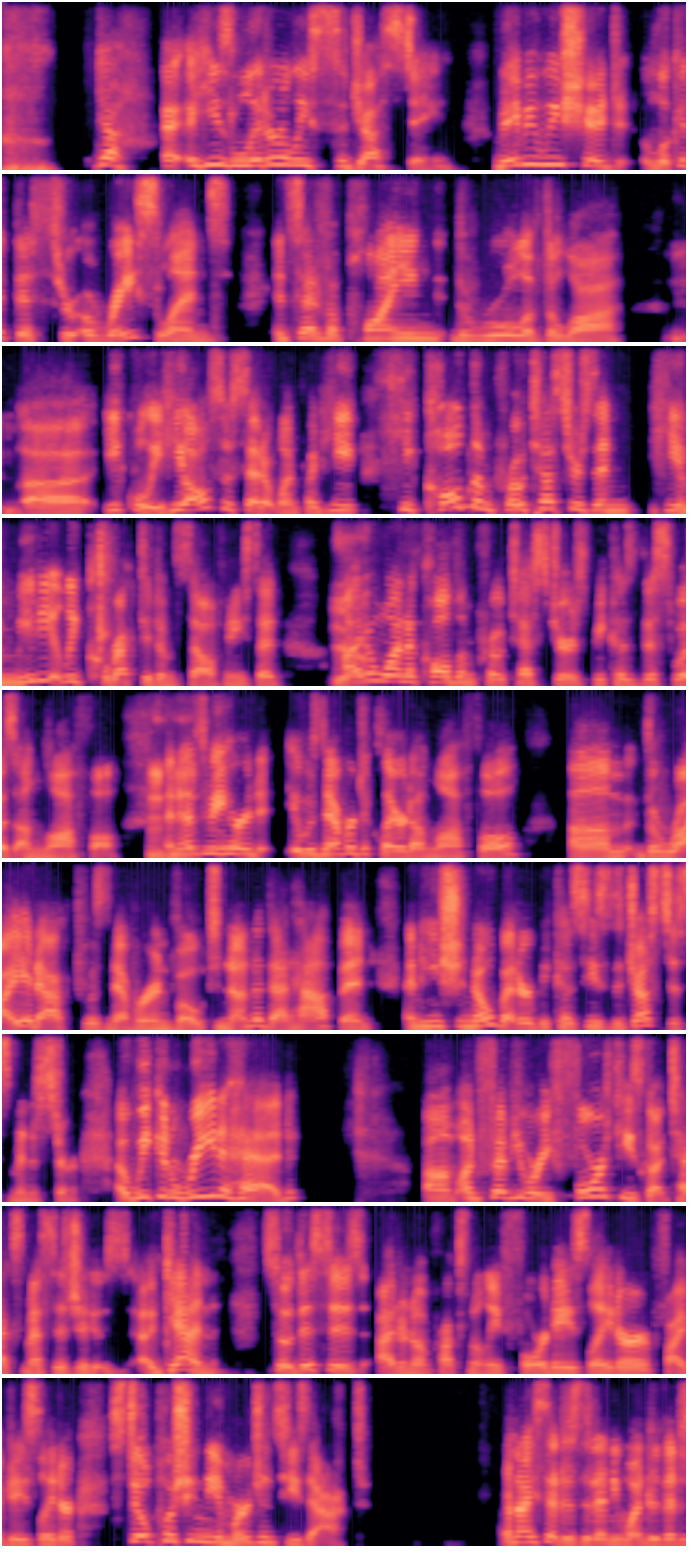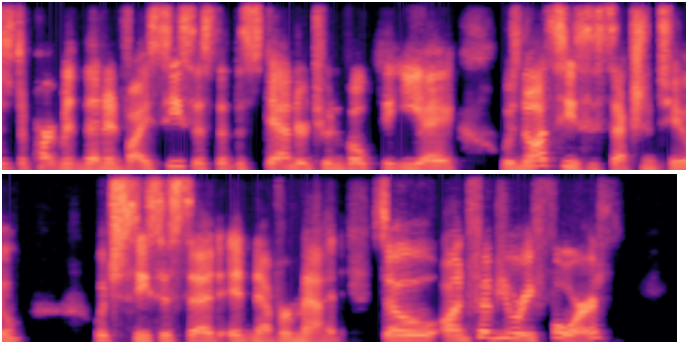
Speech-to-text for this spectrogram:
Yeah, he's literally suggesting maybe we should look at this through a race lens instead of applying the rule of the law mm-hmm. uh, equally. He also said at one point he he called them protesters and he immediately corrected himself and he said, yeah. "I don't want to call them protesters because this was unlawful." Mm-hmm. And as we heard, it was never declared unlawful. Um, the riot act was never invoked. None of that happened. And he should know better because he's the justice minister. And we can read ahead um, on February 4th, he's got text messages again. So this is, I don't know, approximately four days later, five days later, still pushing the Emergencies Act. And I said, is it any wonder that his department then advised CSIS that the standard to invoke the EA was not CSIS Section 2, which CSIS said it never met. So on February 4th,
